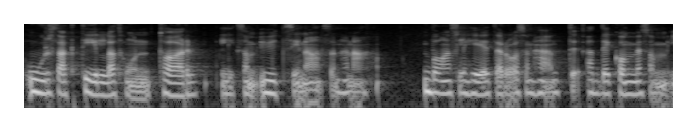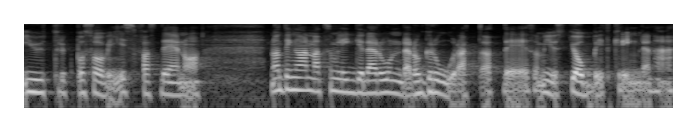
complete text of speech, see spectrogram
orsak till att hon tar liksom ut sina sådana barnsligheter och sånt här, att det kommer som i uttryck på så vis, fast det är något, någonting annat som ligger där under och gror, att, att det är som just jobbigt kring den här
